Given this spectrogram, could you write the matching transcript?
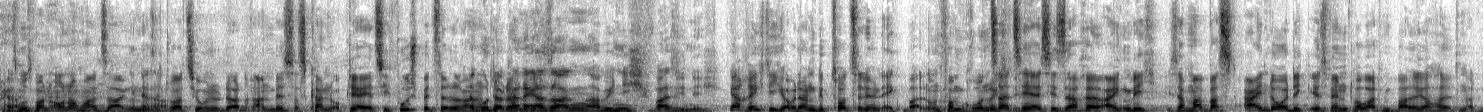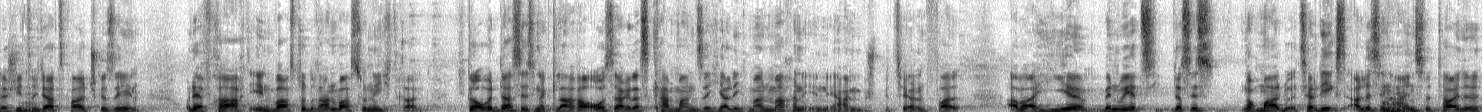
Das muss man auch nochmal sagen, in der Situation, wenn du da dran bist. Das kann, ob der jetzt die Fußspitze dran Na gut, hat oder kann er ja sagen, habe ich nicht, weiß ich nicht. Ja, richtig, aber dann gibt es trotzdem den Eckball. Und vom Grundsatz Richtig. her ist die Sache eigentlich, ich sag mal, was eindeutig ist, wenn ein Torwart einen Ball gehalten hat und der Schiedsrichter hat es falsch gesehen und er fragt ihn, warst du dran, warst du nicht dran. Ich glaube, das ist eine klare Aussage, das kann man sicherlich mal machen in einem speziellen Fall. Aber hier, wenn du jetzt, das ist nochmal, du zerlegst alles in Einzelteile.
